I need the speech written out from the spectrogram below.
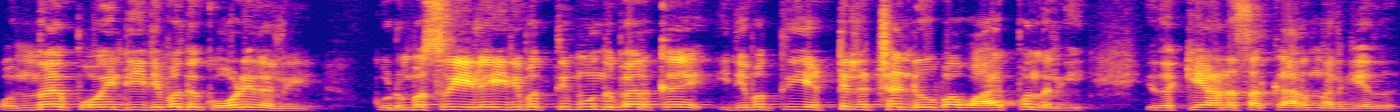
ഒന്ന് പോയിന്റ് ഇരുപത് കോടി നൽകി. കുടുംബശ്രീയിലെ ഇരുപത്തിമൂന്ന് പേർക്ക് ഇരുപത്തിയെട്ട് ലക്ഷം രൂപ വായ്പ നൽകി. ഇതൊക്കെയാണ് സർക്കാർ നൽകിയത്.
